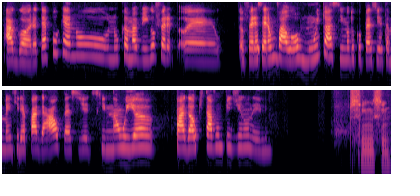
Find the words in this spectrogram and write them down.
agora. Até porque no, no Camavinga ofere, é, ofereceram um valor muito acima do que o PSG também queria pagar. O PSG disse que não ia pagar o que estavam pedindo nele. Sim, sim.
